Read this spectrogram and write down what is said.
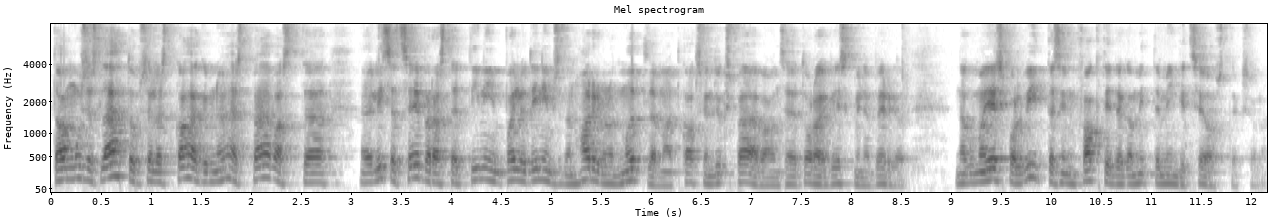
ta muuseas lähtub sellest kahekümne ühest päevast äh, lihtsalt seepärast, et inim-, paljud inimesed on harjunud mõtlema, et kakskümmend üks päeva on see tore keskmine periood. nagu ma eespool viitasin, faktidega mitte mingit seost, eks ole.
